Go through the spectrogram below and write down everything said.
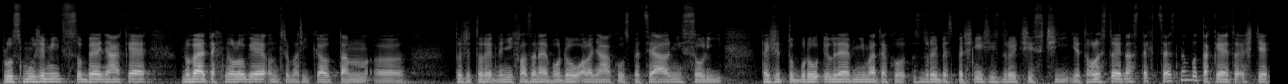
plus může mít v sobě nějaké nové technologie. On třeba říkal tam eh, to, že to není chlazené vodou, ale nějakou speciální solí, takže to budou i lidé vnímat jako zdroj bezpečnější, zdroj čistší. Je tohle jedna z těch cest, nebo také je to ještě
